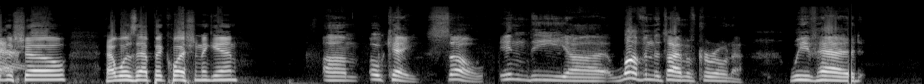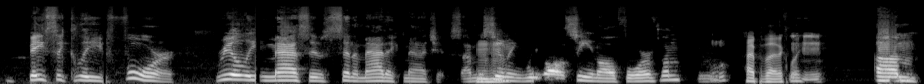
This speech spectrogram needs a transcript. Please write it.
in the show? That was that big question again. Um, okay, so in the uh, love in the time of Corona, we've had basically four really massive cinematic matches. I'm Mhm. assuming we've all seen all four of them. Hypothetically, Mhm. Um,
